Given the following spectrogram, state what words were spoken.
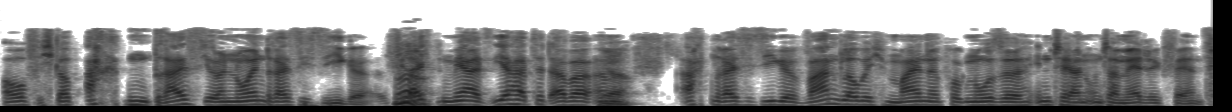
auf, ich glaube, 38 oder 39 Siege. Vielleicht ja. mehr als ihr hattet, aber ähm, ja. 38 Siege waren, glaube ich, meine Prognose intern unter Magic-Fans.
